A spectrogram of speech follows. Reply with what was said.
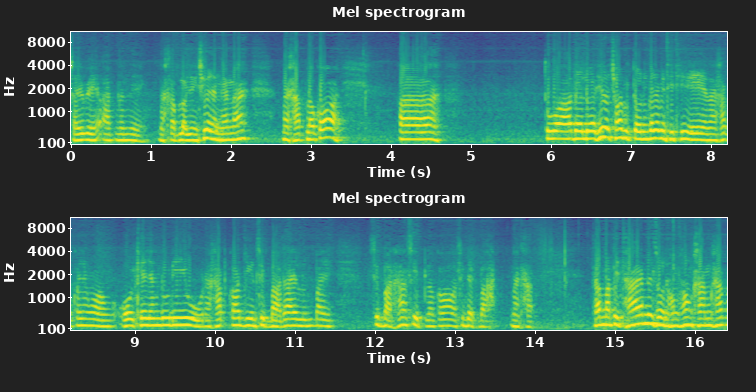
ไซเวอัพนั่นเองนะครับ เรายังเชื่ออย่างนั้นนะนะครับ แล้วก็ตัวเดินเรือที่เราชอบอีกตัวหนึงก็จะเป็น TTA นะครับ ก็ยังมองโอเคยังดูดีอยู่นะครับ ก็ยืน 10 บาทได้ลุ้นไป 10 บาท 50 แล้วก็ 11 บาทนะครับ ครับมาปิดท้ายในส่วนของทองคำครับ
